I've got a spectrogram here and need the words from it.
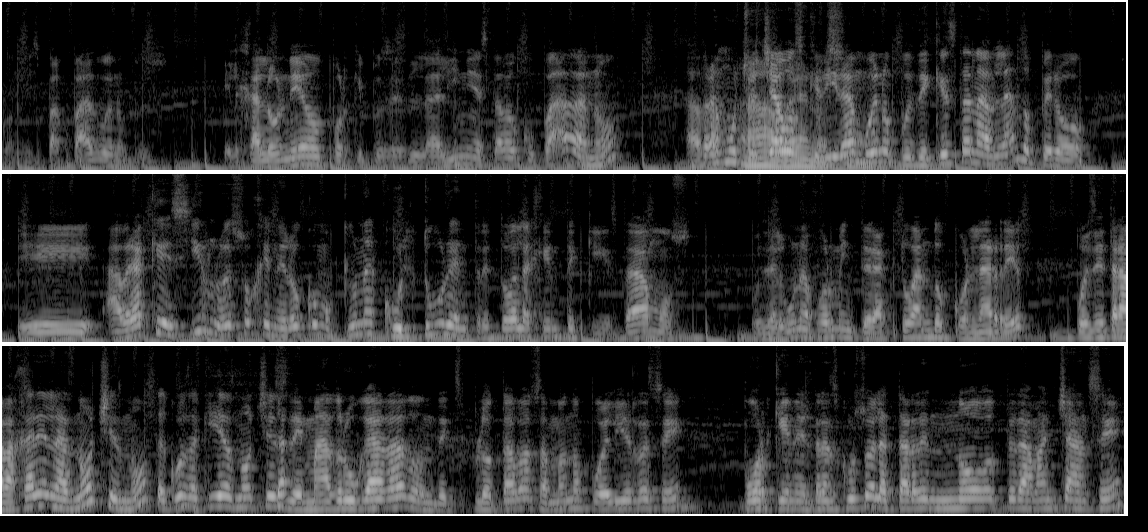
con mis papás, bueno, pues el jaloneo porque pues es- la línea estaba ocupada, ¿no? Habrá muchos Ah, chavos bueno, que dirán, sí. bueno, pues de qué están hablando, pero eh, habrá que decirlo, eso generó como que una cultura entre toda la gente que estábamos pues de alguna forma interactuando con la red, pues de trabajar en las noches, ¿no? ¿Te acuerdas aquellas noches de madrugada donde explotabas a mano por el IRC? Porque en el transcurso de la tarde no te daban chance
